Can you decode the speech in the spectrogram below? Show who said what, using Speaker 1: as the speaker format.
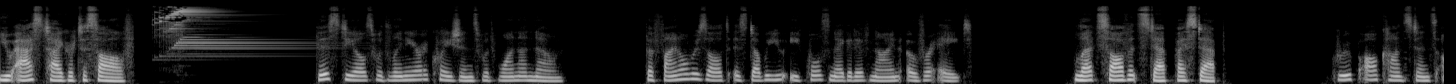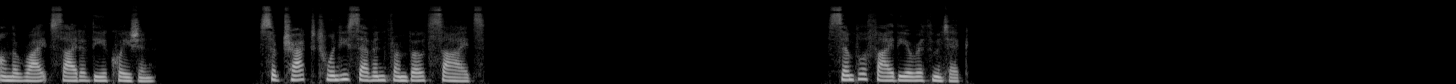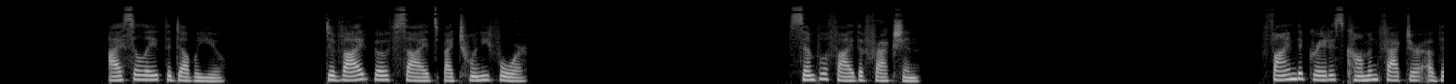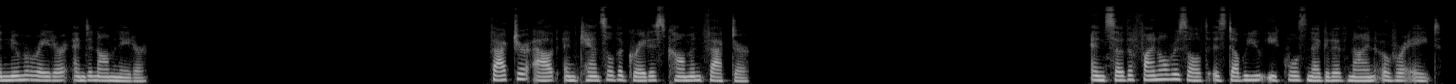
Speaker 1: You ask Tiger to solve. This deals with linear equations with one unknown. The final result is w equals negative 9 over 8. Let's solve it step by step. Group all constants on the right side of the equation. Subtract 27 from both sides. Simplify the arithmetic. Isolate the w. Divide both sides by 24. Simplify the fraction. Find the greatest common factor of the numerator and denominator. Factor out and cancel the greatest common factor. And so the final result is w equals negative 9 over 8.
